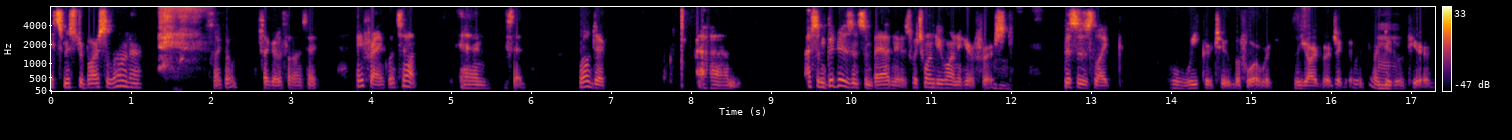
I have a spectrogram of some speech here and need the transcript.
"It's Mr. Barsalona." So I go, so I go to the phone and say, "Hey Frank, what's up?" And he said, "Well, Dick, um, I have some good news and some bad news. Which one do you want to hear first? Mm-hmm. This is like a week or two before we're the Yardbirds are, are mm. due to hmm. appear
